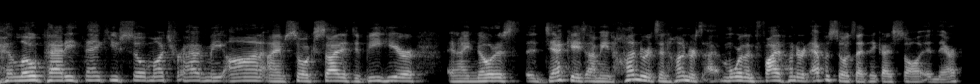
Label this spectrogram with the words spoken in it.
Hello, Patty. Thank you so much for having me on. I'm so excited to be here. And I noticed uh, decades, I mean, hundreds and hundreds, uh, more than 500 episodes, I think I saw in there.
